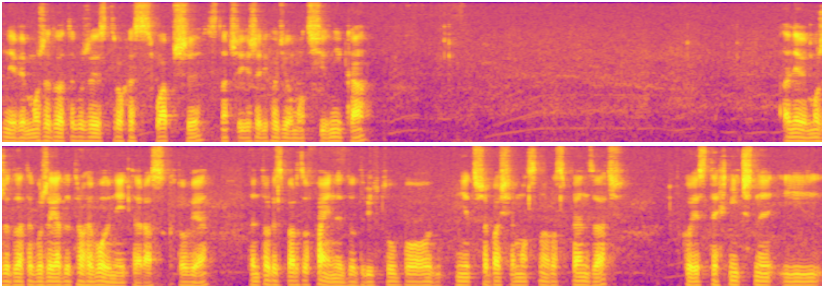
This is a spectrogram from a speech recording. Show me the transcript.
Nie wiem, może dlatego, że jest trochę słabszy, znaczy jeżeli chodzi o moc silnika. A nie wiem, może dlatego, że jadę trochę wolniej teraz, kto wie. Ten tor jest bardzo fajny do driftu, bo nie trzeba się mocno rozpędzać, tylko jest techniczny i,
